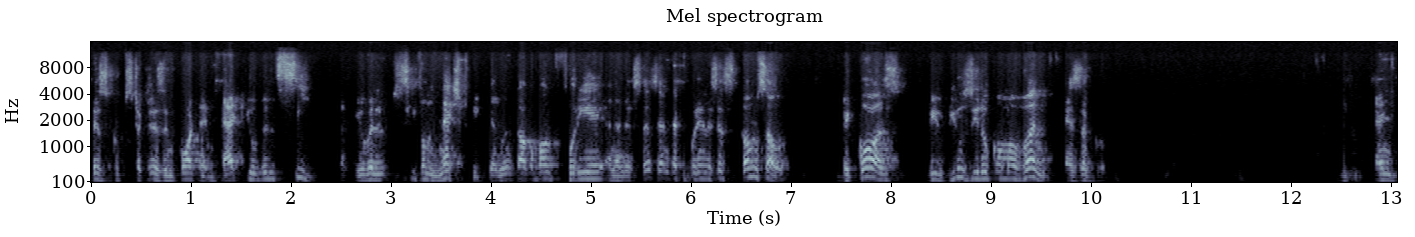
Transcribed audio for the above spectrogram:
this group structure is important. That you will see. You will see from next week. We're going to talk about Fourier analysis, and that Fourier analysis comes out because we view 0, comma 1 as a group. And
